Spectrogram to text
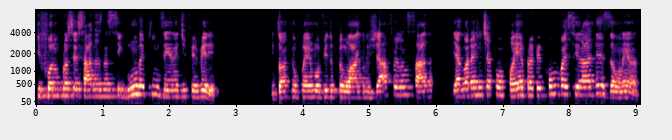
que foram processadas na segunda quinzena de fevereiro. Então, a campanha Movido pelo Agro já foi lançada e agora a gente acompanha para ver como vai ser a adesão, né, Ana?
